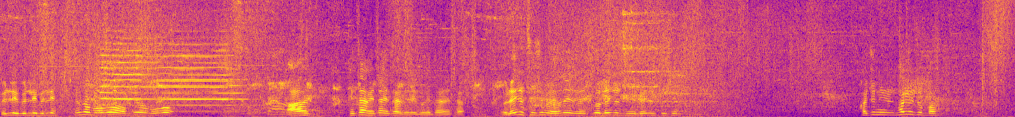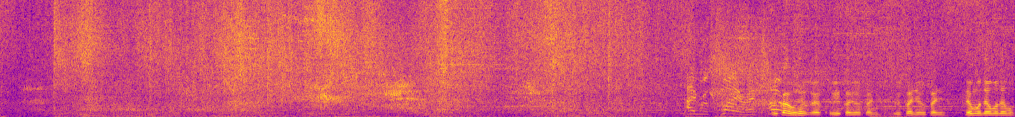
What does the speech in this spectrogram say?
밀리, 밀리, 밀리. 해서 먹어, 해서 먹어. 아, 괜찮아, 괜찮아, 괜찮아. 이거 괜찮아, 괜찮아. 이거 레저 조심해, 형님. 이거 레저 조심, 레저 조심. 가준이 좀 살려줘봐. 여기까지 오세요, 여기까지, 여기까지, 여기까지, 여기까지, 여기까지. 네모, 네모, 네모.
